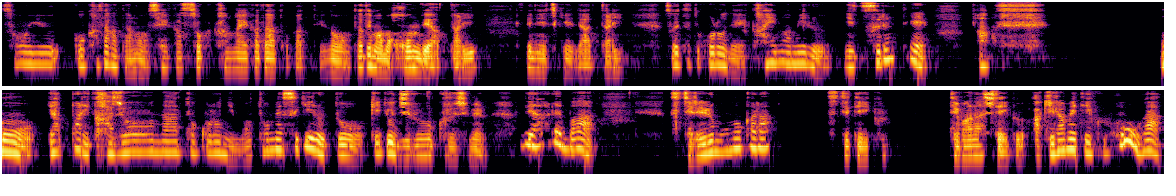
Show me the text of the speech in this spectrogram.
そういうこう方々の生活とか考え方とかっていうのを、例えばま本であったり、NHK であったり、そういったところで垣間見るにつれて、あ、もうやっぱり過剰なところに求めすぎると結局自分を苦しめる。であれば、捨てれるものから捨てていく。手放していく、諦めていく方が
